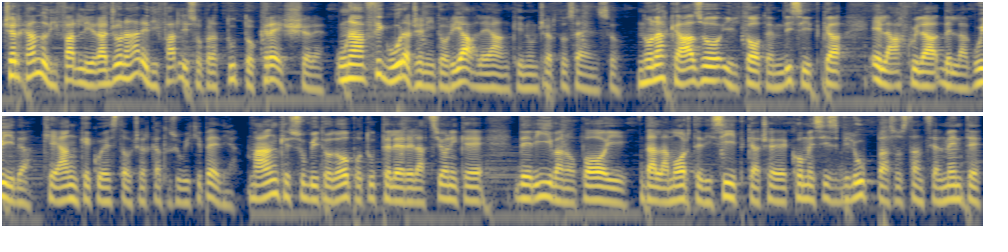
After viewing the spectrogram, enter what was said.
cercando di farli ragionare, di farli soprattutto crescere. Una figura genitoriale anche in un certo senso. Non a caso il totem di Sitka è l'aquila della guida, che anche questa ho cercato su Wikipedia. Ma anche subito dopo tutte le relazioni che derivano poi dalla morte di Sitka, cioè come si sviluppa sostanzialmente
